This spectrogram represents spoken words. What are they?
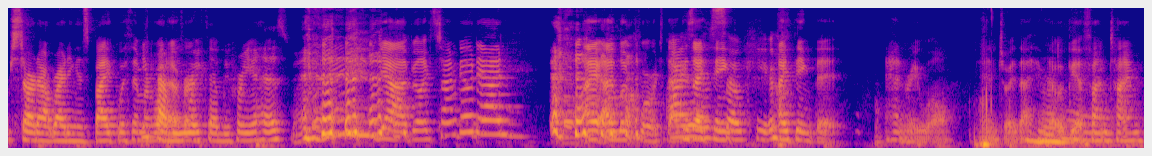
start out riding his bike with him You or probably whatever. wake up before your husband. yeah, I'd be like, it's time to go, Dad. I, I look forward to that because I, think so. I think that Henry will enjoy that. I think that would be a fun time.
